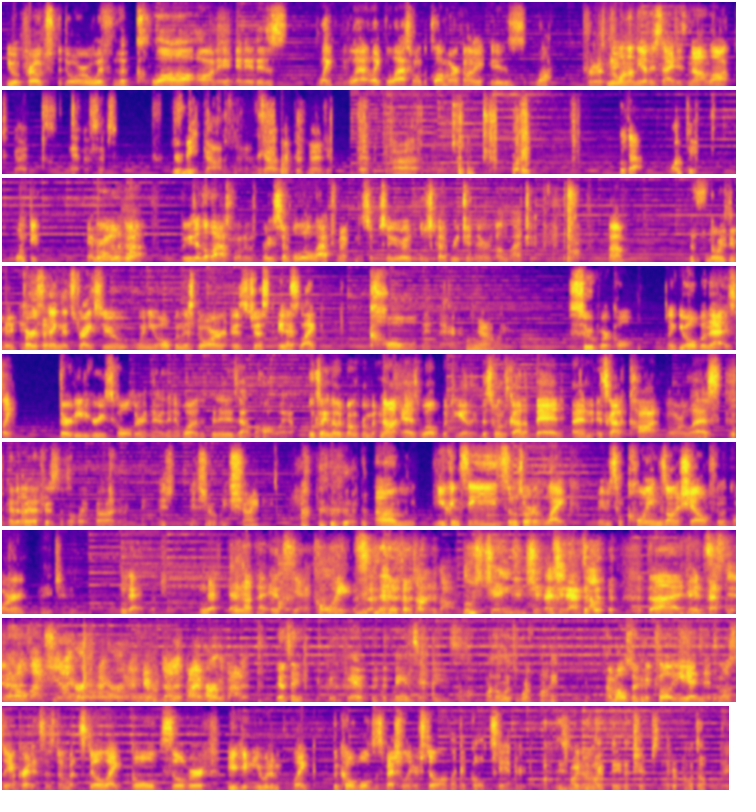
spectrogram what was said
you approach the door with the claw on it, and it is like the la- like the last one with the claw mark on it. It is locked. And the one on the other side is not locked. Guidance and assist. Your meat gods, man. They got like good magic. Uh, 20. Was that 20. twenty? Okay, Roll very it good. up. When you did the last one, it was a pretty simple little latch mechanism, so you were able to just kind of reach in there and unlatch it. Um, This noisy making. first thing that strikes you when you open this door is just it's like cold in there. Yeah, like, super cold. Like you open that, it's like 30 degrees colder in there than it was than it is out in the hallway. Looks like another bunk room, but not as well put together. This one's got a bed and it's got a cot more or less. What kind of Um, mattress is on my cot? Vis- Visually shiny. Um, you can see some sort of like maybe some coins on a shelf in the corner. Mage hand. Okay. Okay. Yeah. yeah, Uh, it's yeah, coins. That's what I'm talking about. Loose change and shit. That shit adds up. uh, you can it's invest it and all that shit. I heard. I heard. I've never done it, but I've heard about it. That's a good gift with the fancy piece. I don't know, I don't what's worth money. I'm also gonna Well, you guys, it's mostly a credit system, but still like gold, silver. You get, you would like the kobolds especially are still on like a gold standard. These might You know. be like data chips, and they don't know what's on the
